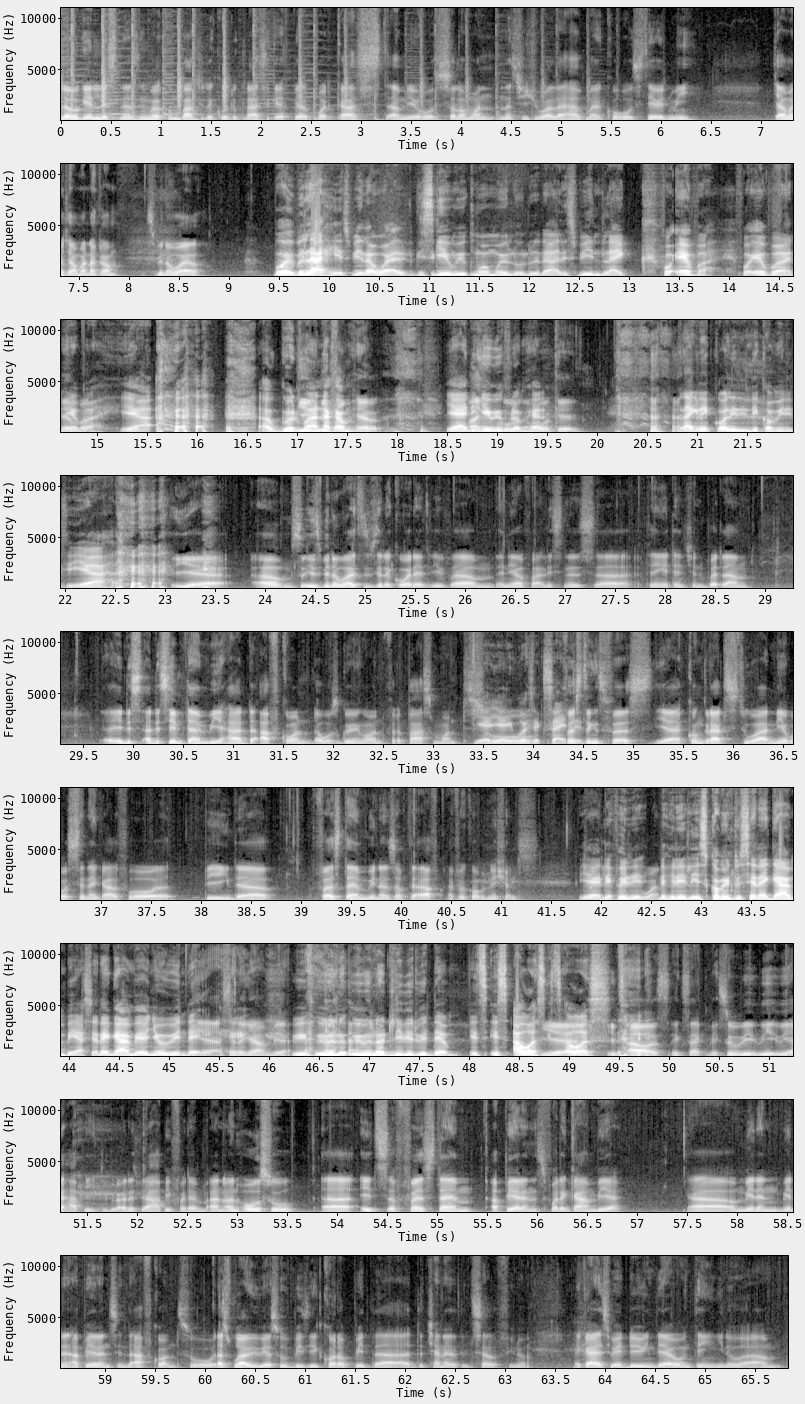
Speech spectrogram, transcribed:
Hello again, listeners, and welcome back to the Kotu Classic FPL podcast. I'm your host, Solomon, and as usual, I have my co host here with me. Chama Chama Nakam. It's been a while. Boy, billahi, it's been a while. This game week more more lulu that. It's been like forever. Forever and Forever. ever. Yeah. I'm good, man. week from Nakam. hell. Yeah, the game week cool. from hell. Okay. Like they call it in the community. Yeah. yeah. Um. So it's been a while since we recorded. If um any of our listeners uh paying attention, but um. Uh, It is, at the same time, we had the AFCON that was going on for the past month. Yeah, yeah, it was So, exciting. First things first, yeah, congrats to our neighbor Senegal for being the first time winners of the Af- Africa Cup of Nations. yeah, definitely. Definitely. It's coming to Senegambia. Senegambia, you win there. Yeah, Senegambia. we, we, will, we will not leave it with them. It's it's ours. It's ours. It's ours, exactly. So we, we, we are happy, to be honest. We are happy for them. And, and also, uh, it's a first time appearance for the Gambia. Uh, made an made an appearance in the Afcon, so that's why we were so busy caught up with uh, the channel itself. You know, the guys were doing their own thing. You know, um,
